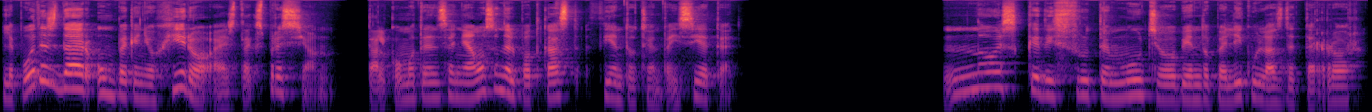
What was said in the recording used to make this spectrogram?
Le puedes dar un pequeño giro a esta expresión, tal como te enseñamos en el podcast 187. No es que disfrute mucho viendo películas de terror.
